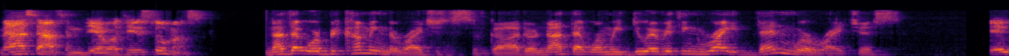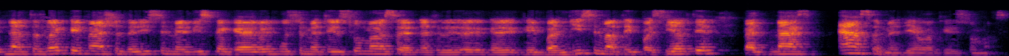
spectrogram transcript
mes esame Dievo teisumas. not that we're becoming the righteousness of god or not that when we do everything right then we're righteous Ir net tada, kai mes čia darysime viską gerai, būsime teisumas, ir net tada, kai bandysime tai pasiekti, bet mes esame Dievo teisumas.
